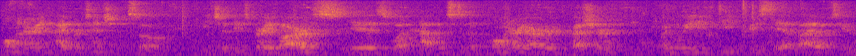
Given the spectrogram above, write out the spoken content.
pulmonary hypertension. So each of these gray bars is what happens to the pulmonary artery pressure when we decrease the FiO2.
